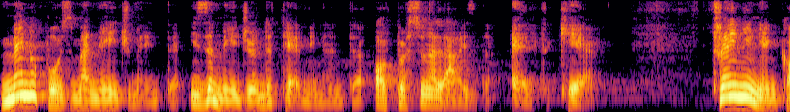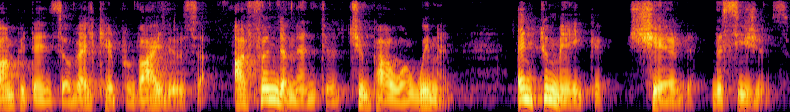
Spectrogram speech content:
Menopause management is a major determinant of personalized health care. Training and competence of healthcare providers are fundamental to empower women and to make shared decisions.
